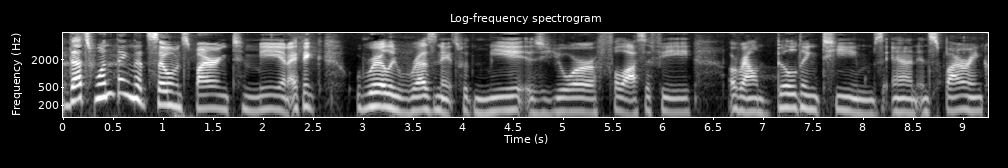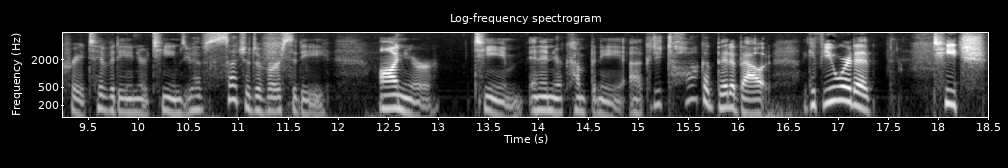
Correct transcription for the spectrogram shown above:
that's one thing that's so inspiring to me, and I think really resonates with me is your philosophy around building teams and inspiring creativity in your teams. You have such a diversity on your team and in your company. Uh, could you talk a bit about, like, if you were to teach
